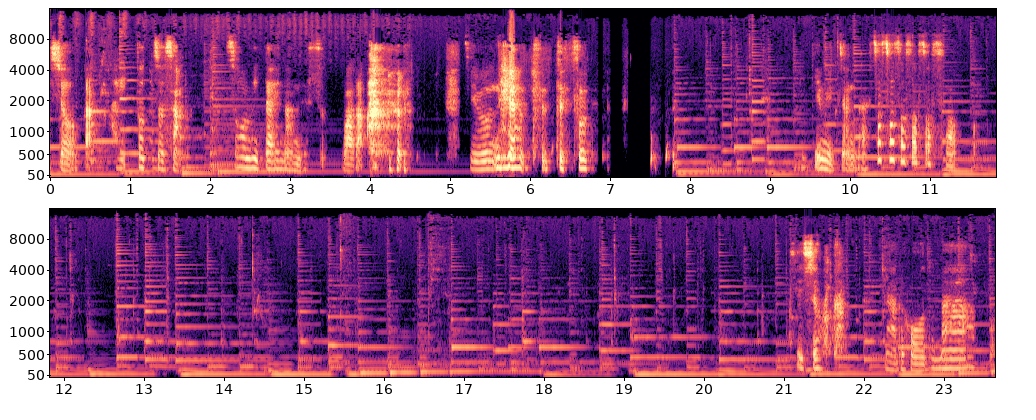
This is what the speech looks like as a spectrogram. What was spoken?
師匠が、はい、トッツーさん、そうみたいなんです。わら。自分でやってて、そう。ゆみちゃんが、そうそうそうそうそうそう。でしょうか、なるほどなぁと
